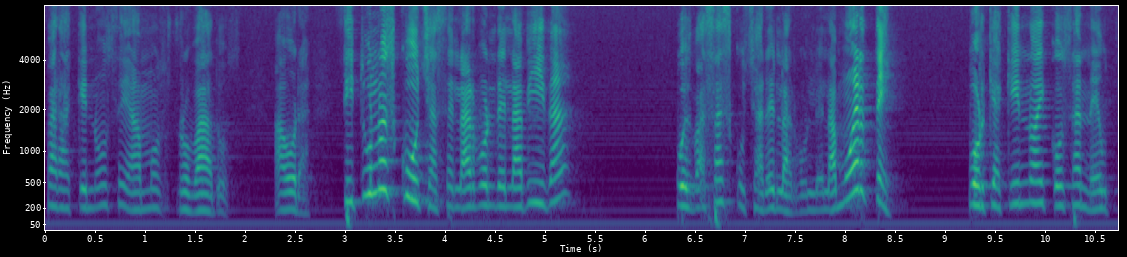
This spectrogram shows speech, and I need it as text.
para que no seamos robados. Ahora, si tú no escuchas el árbol de la vida, pues vas a escuchar el árbol de la muerte, porque aquí no hay cosa neutra.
